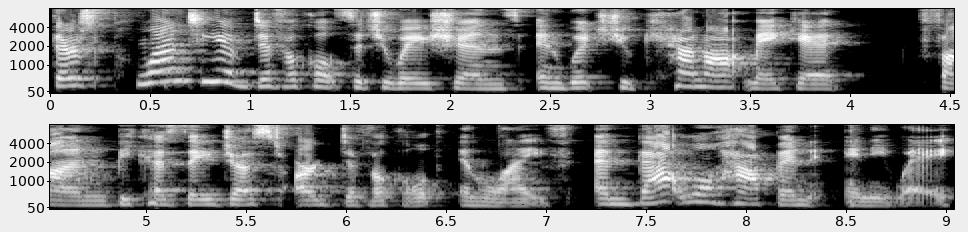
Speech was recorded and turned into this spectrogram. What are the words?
there's plenty of difficult situations in which you cannot make it fun because they just are difficult in life. And that will happen anyway.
